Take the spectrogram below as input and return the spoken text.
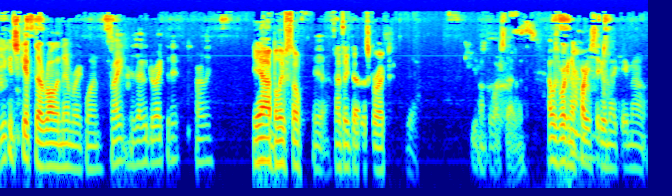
You can skip the Roland Emmerich one, right? Is that who directed it, Harley? Yeah, I believe so. Yeah, I think that is correct. Yeah, you don't have to watch that one. I was working at Party City when that came out.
